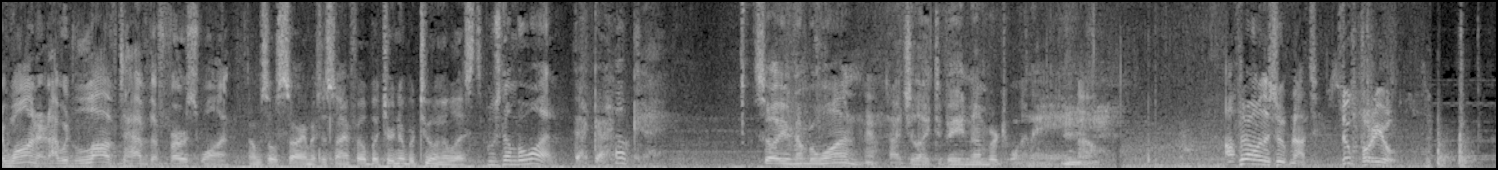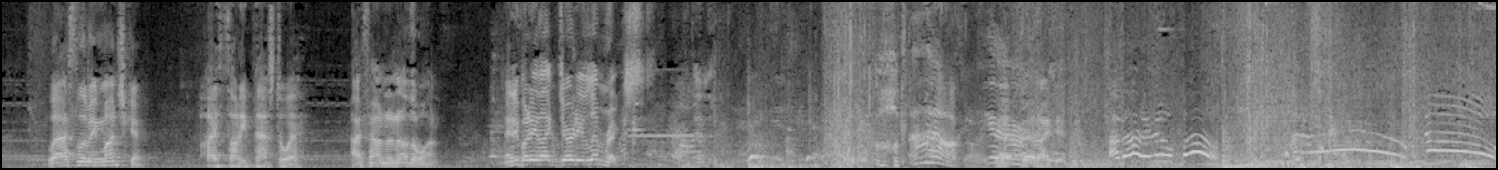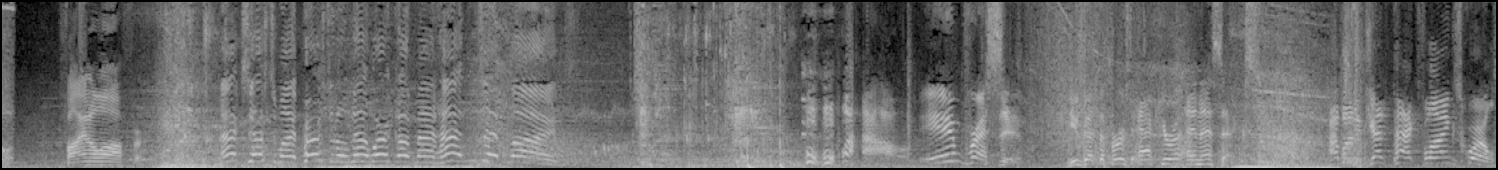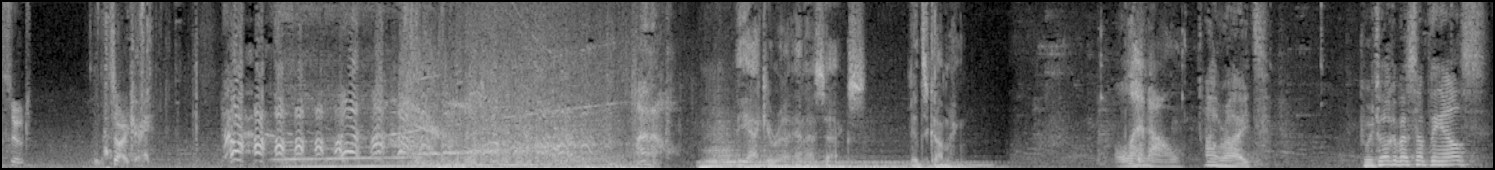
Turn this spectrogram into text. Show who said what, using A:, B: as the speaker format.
A: I want it. I would love to have the first one.
B: I'm so sorry, Mr. Seinfeld, but you're number two on the list.
A: Who's number one?
B: That guy.
A: Okay. So you're number one. How'd you like to be number 20?
C: No.
A: I'll throw in the soup Nazi.
C: Soup for you.
A: Last living munchkin.
C: I thought he passed away.
A: I found another one. Anybody like dirty limericks?
C: Oh, ah,
A: Bad, bad idea.
B: How about a new boat?
A: Final offer.
B: Access to my personal network of Manhattan zip lines.
D: Wow! Impressive! You've got the first Acura NSX. How about a jetpack flying squirrel suit? Sorry, Trey.
E: The Acura NSX. It's coming.
F: Leno.
A: All right. Can we talk about something else?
